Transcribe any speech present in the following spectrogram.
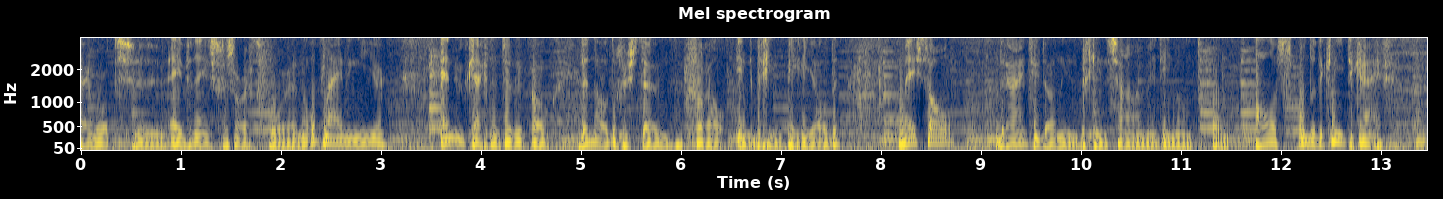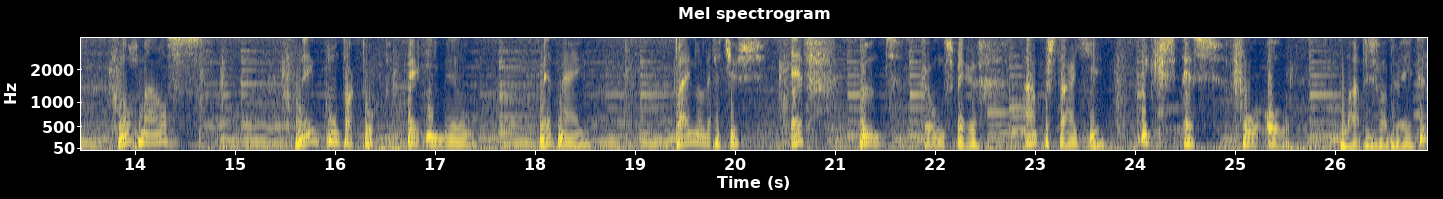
Er wordt uh, eveneens gezorgd voor een opleiding hier. En u krijgt natuurlijk ook de nodige steun, vooral in de beginperiode. Meestal draait u dan in het begin samen met iemand om alles onder de knie te krijgen. Nogmaals, neem contact op per e-mail met mij. Kleine lettertjes F. Kroonsberg, apenstaartje, XS for all. Laat eens wat weten.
